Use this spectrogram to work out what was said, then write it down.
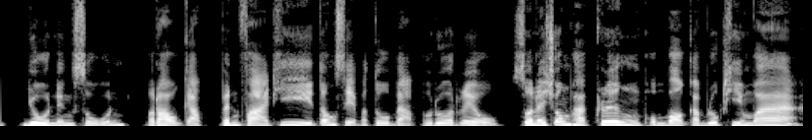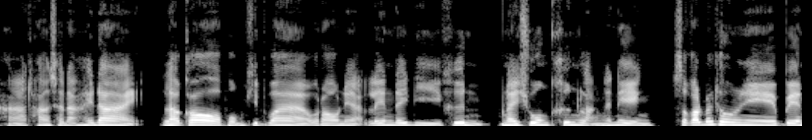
ำอยู่ 1-0 เรากับเป็นฝ่ายที่ต้องเสียประตูแบบรวดเร็ว ส่วนในช่วงพักครึ่ง ผมบอกกับลูกทีมว่าหาทางชนะให้ได้ แล้วก็ผมคิดว่าเราเนี่ยเล่นได้ดีขึ้นในช่วงครึ่งหลังนั่นเอง สกอตแมคโทเนีเป็น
